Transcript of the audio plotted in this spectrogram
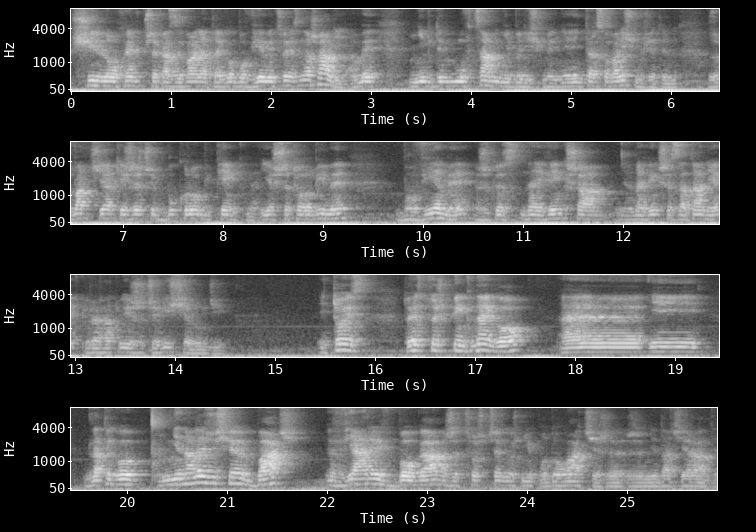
silną chęć przekazywania tego, bo wiemy, co jest na szali, a my nigdy mówcami nie byliśmy, nie interesowaliśmy się tym. Zobaczcie, jakie rzeczy Bóg robi piękne. I jeszcze to robimy, bo wiemy, że to jest największa, największe zadanie, które ratuje rzeczywiście ludzi. I to jest, to jest coś pięknego e, i dlatego nie należy się bać wiary w Boga, że coś czegoś nie podołacie, że, że nie dacie rady.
